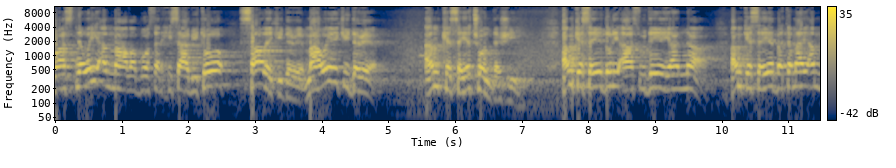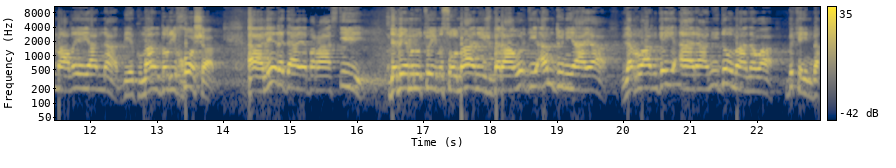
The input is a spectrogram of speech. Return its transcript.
گواستنەوەی ئەم ماڵە بۆ سەر حسابی تۆ ساڵێکی دەوێ ماوەیەکی دەوێ ئەم کەسەیە چۆن دەژی ئەم کەسەیە دڵی ئاسوودەیە یان نا ئەم کەسەیە بەتەمای ئەم ماڵەیە یان نا بێگومان دڵی خۆشە ئا لێرەدایە بەڕاستی دەبێ من و تۆی مسوڵمانیش بەراوردی ئەم دنیایە لە ڕوانگەی ئارامی دڵمانەوە بکەین بە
